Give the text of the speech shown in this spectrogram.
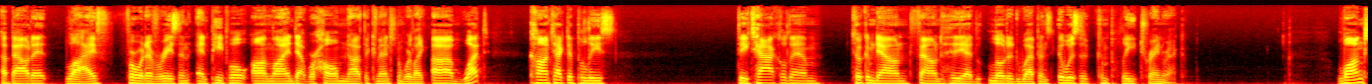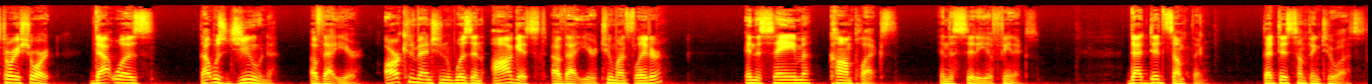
about it live for whatever reason, and people online that were home, not at the convention, were like, um, what? Contacted police. They tackled him, took him down, found he had loaded weapons. It was a complete train wreck. Long story short, that was that was June of that year. Our convention was in August of that year, two months later, in the same complex in the city of Phoenix. That did something. That did something to us.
